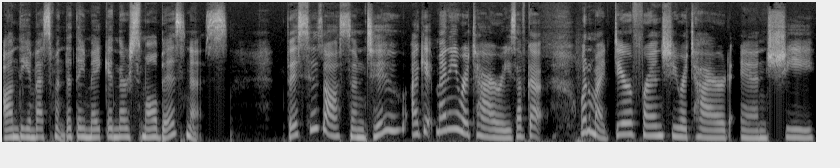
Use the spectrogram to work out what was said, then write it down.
on the investment that they make in their small business. This is awesome too. I get many retirees. I've got one of my dear friends, she retired and she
